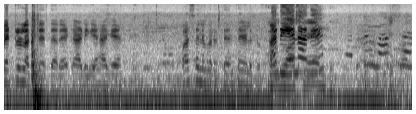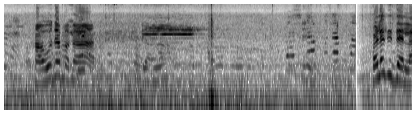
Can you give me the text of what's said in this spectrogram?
ಪೆಟ್ರೋಲ್ ಹಾಕ್ತಾ ಇದ್ದಾರೆ ಗಾಡಿಗೆ ಹಾಗೆ ವಾಸನೆ ಬರುತ್ತೆ ಅಂತ ಹೇಳುದು. ಅದು ಏನದೆ ಹೌದಾ ಮಗ? ಒಳ್ಳೆದಿದೆ ಅಲ್ಲ?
